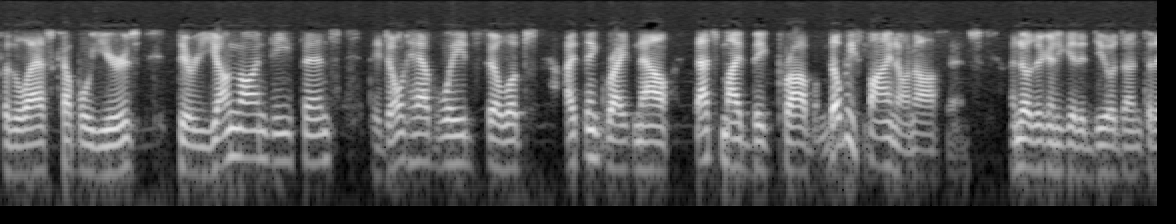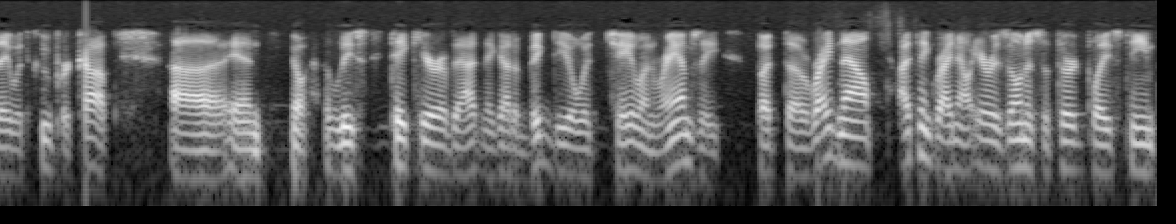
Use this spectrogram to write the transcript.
for the last couple of years? They're young on defense. They don't have Wade Phillips. I think right now that's my big problem. They'll be fine on offense. I know they're going to get a deal done today with Cooper Kupp, uh, and you know at least take care of that. And they got a big deal with Jalen Ramsey. But uh, right now, I think right now Arizona's the third place team.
